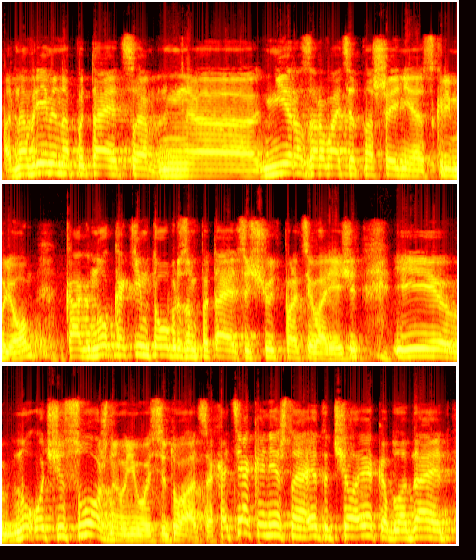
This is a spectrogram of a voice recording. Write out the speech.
одновременно пытается э, не разорвать отношения с Кремлем, как, но каким-то образом пытается чуть противоречить. И ну, очень сложная у него ситуация. Хотя, конечно, этот человек обладает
